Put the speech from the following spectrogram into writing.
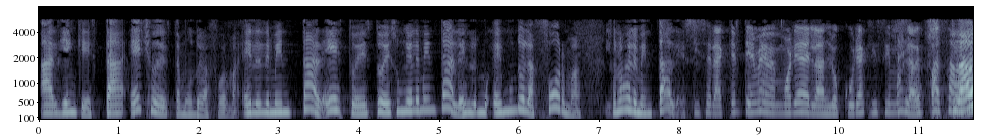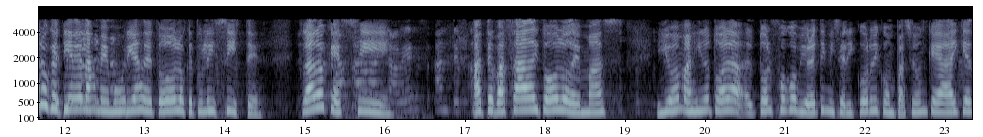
alguien que está hecho de este mundo de la forma. El elemental, esto, esto es un elemental, es el mundo de la forma. Son los elementales. ¿Y será que él tiene memoria de las locuras que hicimos la vez pasada? Claro que tiene las memorias de todo lo que tú le hiciste. Claro que sí. Antepasada y todo lo demás. Y yo imagino toda todo el fuego violeta y misericordia y compasión que hay que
